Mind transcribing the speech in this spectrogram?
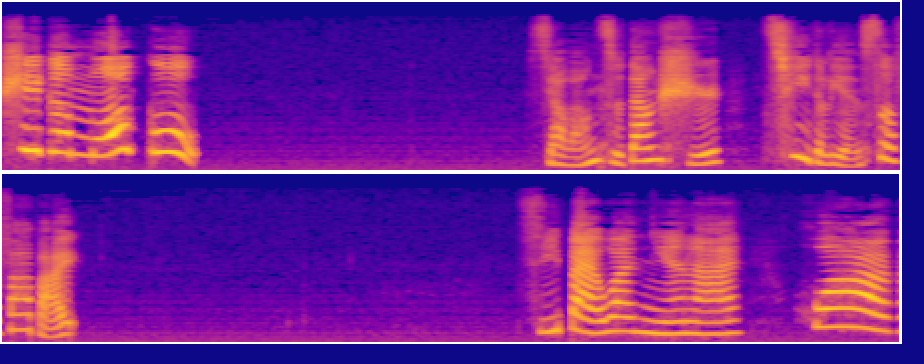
是个蘑菇。小王子当时气得脸色发白。几百万年来，花儿。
